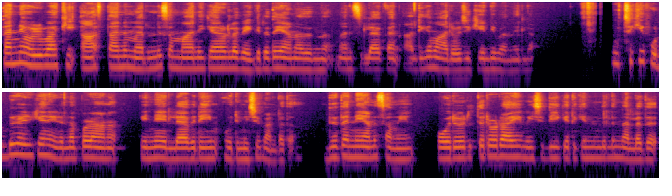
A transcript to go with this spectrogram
തന്നെ ഒഴിവാക്കി ആ സ്ഥാനം മെറിന് സമ്മാനിക്കാനുള്ള വ്യഗ്രതയാണതെന്ന് മനസ്സിലാക്കാൻ അധികം ആലോചിക്കേണ്ടി വന്നില്ല. ഉച്ചയ്ക്ക് ഫുഡ് കഴിക്കാൻ ഇരുന്നപ്പോഴാണ് പിന്നെ എല്ലാവരെയും ഒരുമിച്ച് കണ്ടത്. ഇത് തന്നെയാണ് സമയം. ഓരോരുത്തരോടായി വിശദീകരിക്കുന്നതിലും നല്ലത്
